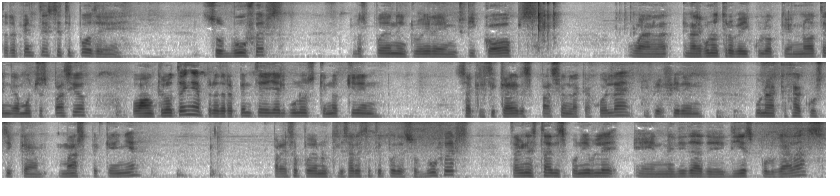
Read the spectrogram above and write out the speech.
De repente este tipo de subwoofers los pueden incluir en pickups o en algún otro vehículo que no tenga mucho espacio o aunque lo tenga pero de repente hay algunos que no quieren sacrificar el espacio en la cajuela y prefieren una caja acústica más pequeña. Para eso pueden utilizar este tipo de subwoofers. También está disponible en medida de 10 pulgadas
